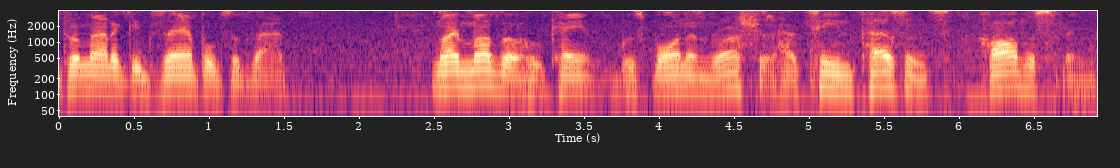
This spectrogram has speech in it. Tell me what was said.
dramatic examples of that. My mother, who came, was born in Russia, had seen peasants harvesting.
